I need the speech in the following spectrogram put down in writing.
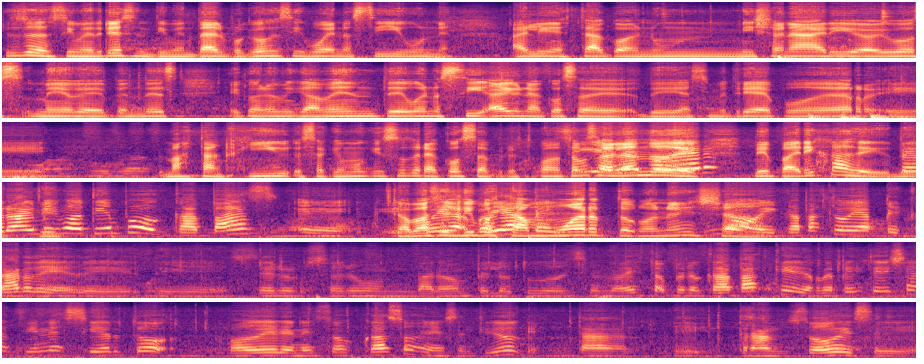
es asimetría sentimental, porque vos decís, bueno, sí, un, alguien está con un millonario y vos medio que dependés económicamente. Bueno, sí, hay una cosa de, asimetría de poder eh, más tangible, o sea, que, es otra cosa, pero cuando estamos hablando de, parejas de, Pero al mismo tiempo, capaz... Eh, capaz el tipo está muerto con ella. No, y capaz te voy a pecar de ser, un varón pelotudo diciendo esto, pero capaz que de repente ella tiene cierto poder en esos casos, en el sentido que está eh, transó ese,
